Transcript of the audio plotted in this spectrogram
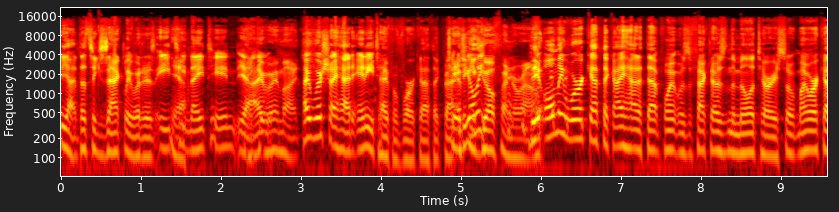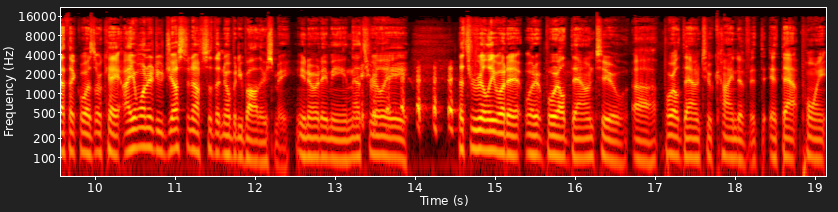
yeah, that's exactly what it is. 18, Yeah. 19. Yeah, Thank I, you very much. I wish I had any type of work ethic. back- Chasing your girlfriend around. The only work ethic I had at that point was the fact I was in the military. So my work ethic was okay. I want to do just enough so that nobody bothers me. You know what I mean? That's really, that's really what it what it boiled down to. Uh, boiled down to kind of at, at that point.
